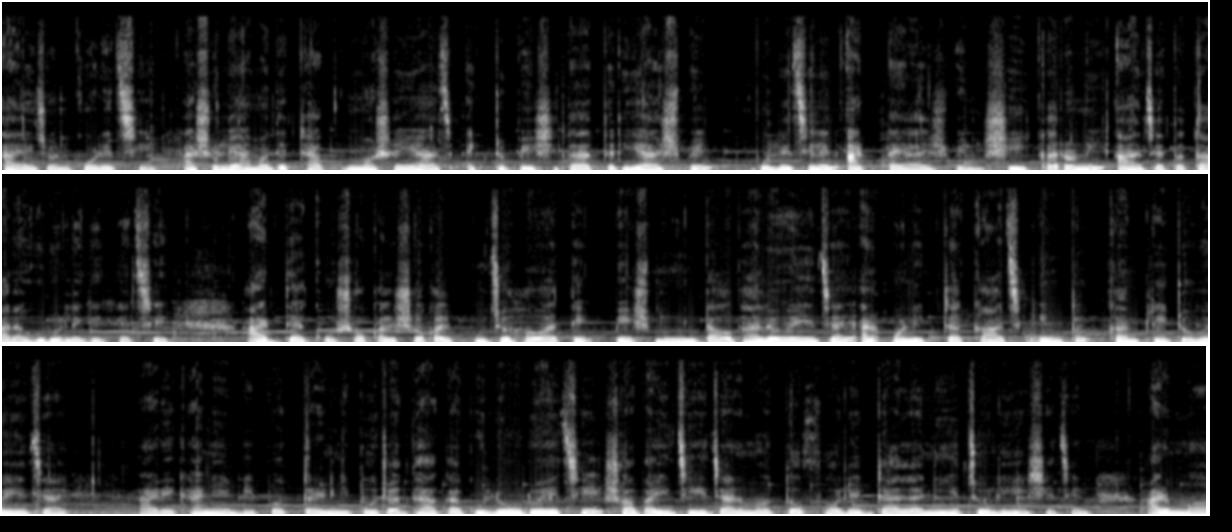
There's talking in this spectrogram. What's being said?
আয়োজন করেছে। আসলে আমাদের ঠাকুরমশাই আজ একটু বেশি তাড়াতাড়ি আসবেন বলেছিলেন, আটটায় আসবেন। সেই কারণেই আজ এত তাড়াহুড়ো লেগে গেছে। আর দেখো, সকাল সকাল পুজো হওয়াতে বেশ মনটাও ভালো হয়ে যায় আর অনেকটা কাজ কিন্তু কমপ্লিটও হয়ে যায়। আর এখানে বিপত্তারিণী পুজোর ধাকাগুলোও রয়েছে। সবাই যে যার মতো ফলের ডালা নিয়ে চলে এসেছেন। আর মা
